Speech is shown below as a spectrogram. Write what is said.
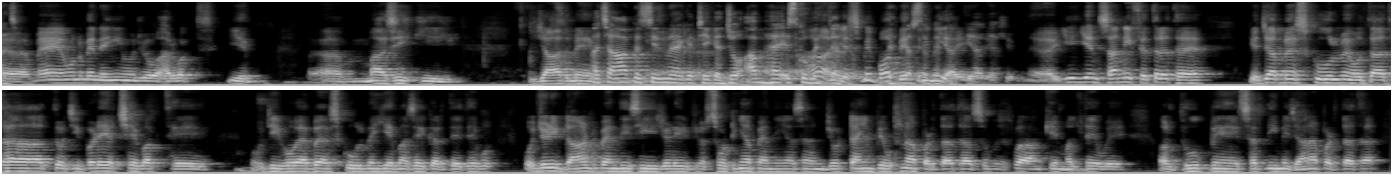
अच्छा। मैं उनमें नहीं हूँ जो हर वक्त ये माजी की याद में अच्छा आप इस चीज़ में है कि ठीक है जो अब है इसको हाँ, बेहतर इसमें बहुत बेहतर भी आई ये ये इंसानी फितरत है कि जब मैं स्कूल में होता था तो जी बड़े अच्छे वक्त थे। जी वो अब स्कूल में ये मज़े करते थे वो वो जड़ी डांट पैंदी सी जड़ी सोटियाँ पैंदियाँ सन जो टाइम पे उठना पड़ता था सुबह सुबह आँखें मलते हुए और धूप में सर्दी में जाना पड़ता था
